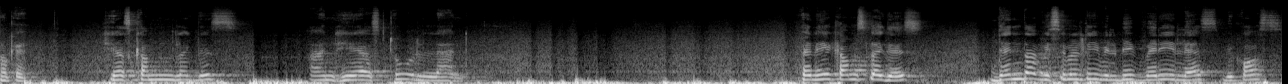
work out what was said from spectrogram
okay he has come like this and he has to land. When he comes like this then the visibility will be very less because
